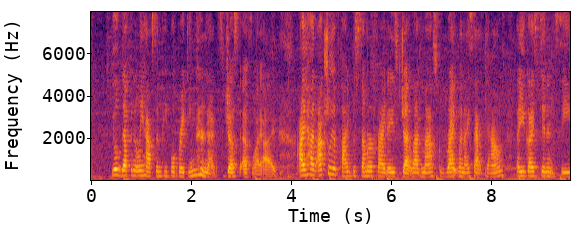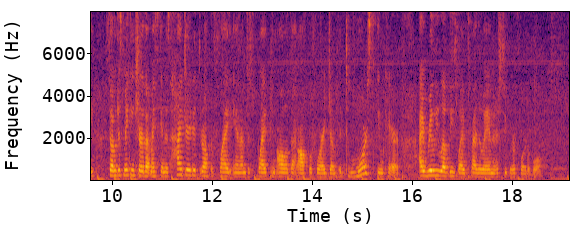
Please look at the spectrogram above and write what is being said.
you'll definitely have some people breaking their necks, just FYI. I had actually applied the Summer Fridays jet lag mask right when I sat down that you guys didn't see. So I'm just making sure that my skin is hydrated throughout the flight and I'm just wiping all of that off before I jump into more skincare. I really love these wipes by the way and they're super affordable.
